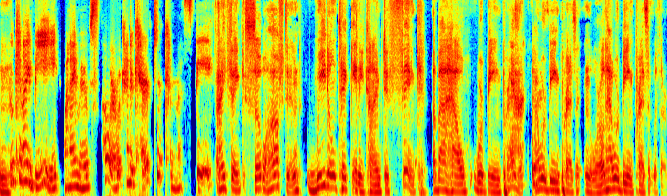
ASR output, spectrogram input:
Mm. Who can I be when I move slower? What kind of character can this be? I think so often we don't take any time to think about how we're being present, yeah. how we're being present in the world, how we're being present with our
